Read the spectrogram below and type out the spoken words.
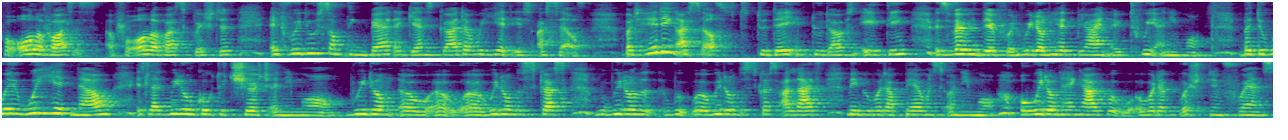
for all of us, for all of us Christians, if we do something bad against God, then we hit is ourselves. But hitting ourselves today in 2018 is very different. We don't hit behind a tree anymore. But the way we hit now is like we don't go to church anymore. We don't uh, uh, uh, we don't discuss we don't we, we don't discuss our life maybe with our parents anymore, or we don't hang out with, with our Christian friends,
